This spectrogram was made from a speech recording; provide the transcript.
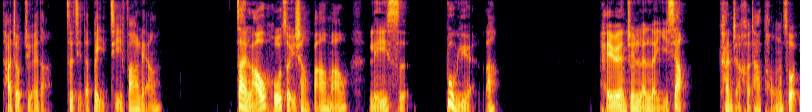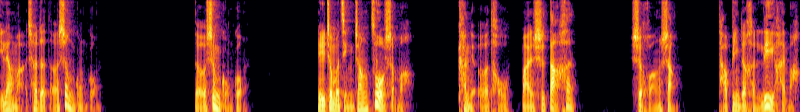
他就觉得自己的背脊发凉，在老虎嘴上拔毛，离死不远了。裴元君冷冷一笑，看着和他同坐一辆马车的德胜公公，德胜公公。你这么紧张做什么？看你额头满是大汗，是皇上，他病得很厉害吗？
